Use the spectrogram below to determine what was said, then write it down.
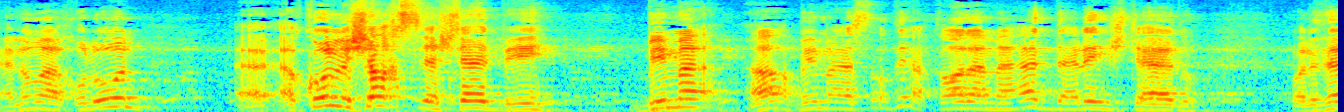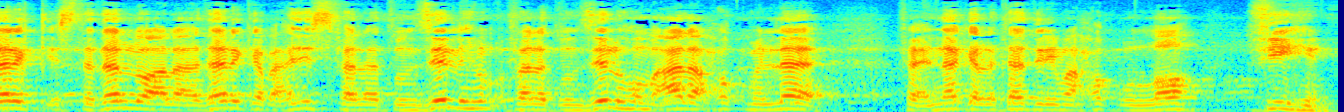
يعني هم يقولون آه، كل شخص يجتهد بإيه؟ بما, آه بما يستطيع. قال ما أدى عليه اجتهاده. ولذلك استدلوا على ذلك بحديث فلا تنزلهم, فلا تنزلهم على حكم الله فإنك لا تدري ما حكم الله فيهم.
